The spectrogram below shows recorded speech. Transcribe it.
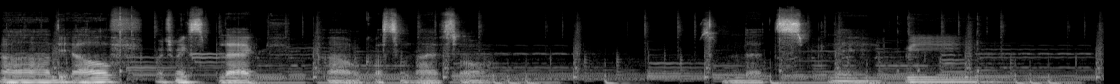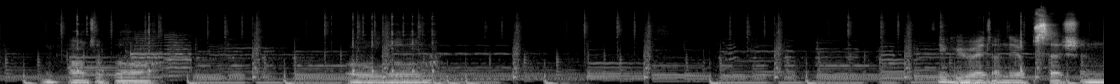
Uh, the elf, which makes black, um, cost some life, so. So let's play green. Uncountable. Oh. Think we wait on the obsession.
